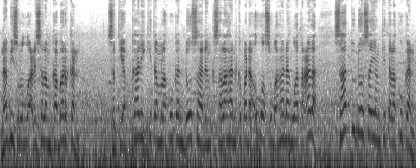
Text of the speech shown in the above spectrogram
Nabi SAW kabarkan setiap kali kita melakukan dosa dan kesalahan kepada Allah Subhanahu wa taala, satu dosa yang kita lakukan,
